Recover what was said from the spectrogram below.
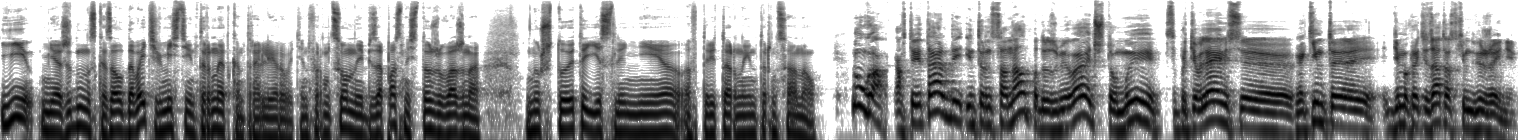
И неожиданно сказал, давайте вместе интернет контролировать. Информационная безопасность тоже важна. Ну что это, если не авторитарный интернационал? Ну как, авторитарный интернационал подразумевает, что мы сопротивляемся каким-то демократизаторским движениям.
